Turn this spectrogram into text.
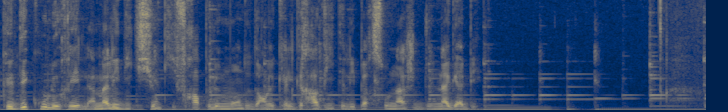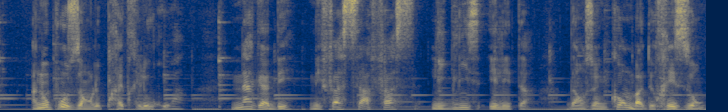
que découlerait la malédiction qui frappe le monde dans lequel gravitent les personnages de Nagabe. En opposant le prêtre et le roi, Nagabe met face à face l'Église et l'État dans un combat de raison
